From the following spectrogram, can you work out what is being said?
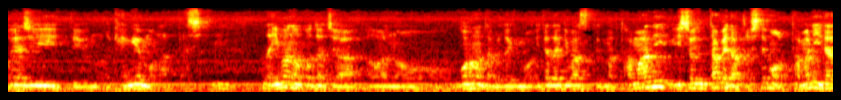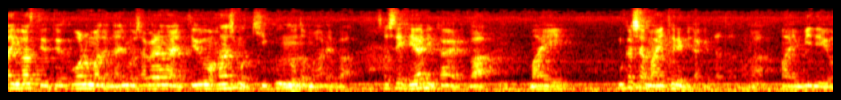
親父っていうのの権限もあったし、ただ今の子たちはあのご飯を食べる時も「いただきます」って、まあ、たまに一緒に食べたとしてもたまに「いただきます」って言って終わるまで何も喋らないっていう話も聞くこともあれば、そして部屋に帰ればマイ昔はマイテレビだけだったのがマイビデオ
